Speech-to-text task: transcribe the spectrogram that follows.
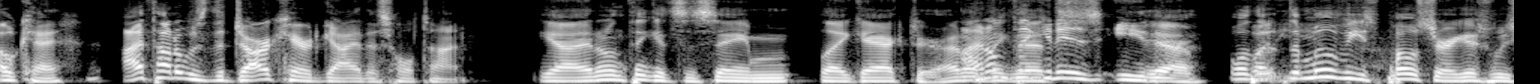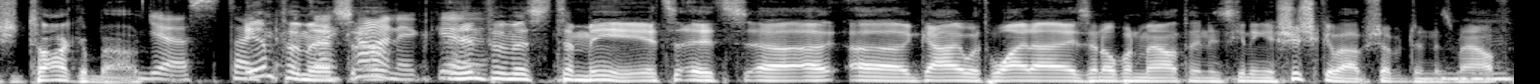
okay. I thought it was the dark haired guy this whole time. Yeah, I don't think it's the same like actor. I don't, I don't think it that's- is either, Yeah. Well, the, but- the movie's poster, I guess we should talk about. Yes. It's icon- infamous, it's iconic. uh, yeah. infamous to me. It's it's uh, a, a guy with wide eyes and open mouth, and he's getting a shish kebab shoved in his mouth.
